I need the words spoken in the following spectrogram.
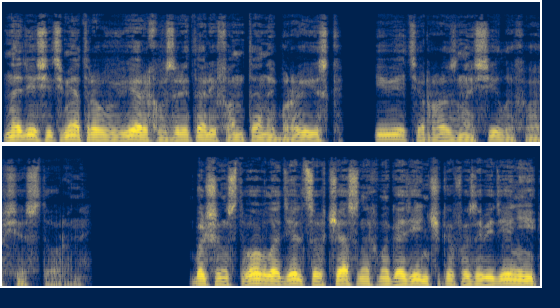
На десять метров вверх взлетали фонтаны брызг, и ветер разносил их во все стороны. Большинство владельцев частных магазинчиков и заведений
